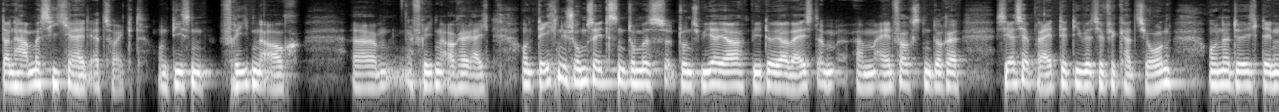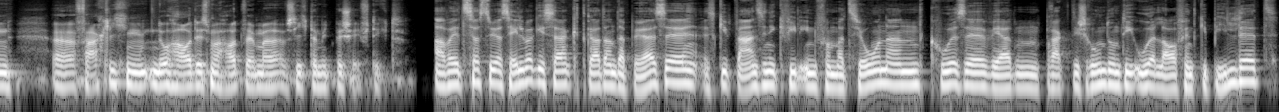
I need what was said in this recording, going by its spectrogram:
dann haben wir Sicherheit erzeugt und diesen Frieden auch ähm, Frieden auch erreicht. Und technisch umsetzen tun uns wir ja, wie du ja weißt, am, am einfachsten durch eine sehr, sehr breite Diversifikation und natürlich den äh, fachlichen Know-how, das man hat, wenn man sich damit beschäftigt. Aber jetzt hast du ja selber gesagt, gerade an der Börse, es gibt wahnsinnig viel Informationen, Kurse werden praktisch rund um die Uhr laufend gebildet.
